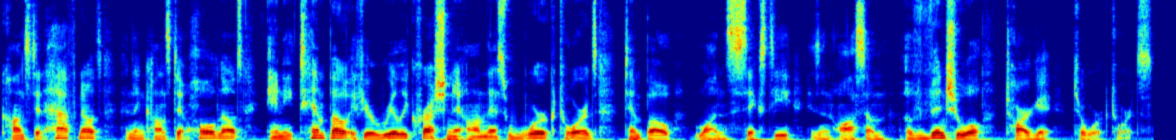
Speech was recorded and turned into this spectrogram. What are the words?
constant half notes, and then constant whole notes. Any tempo, if you're really crushing it on this, work towards tempo 160 is an awesome eventual target to work towards.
